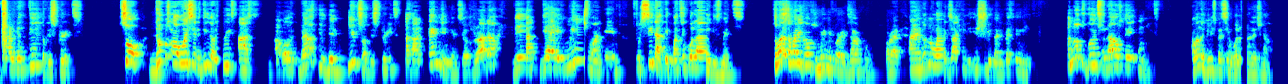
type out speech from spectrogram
By the things of the Spirit. So don't always say the things of the Spirit as or rather the gifts of the Spirit as an end in themselves. Rather, they are, they are a means to an end to see that a particular need is met. So when somebody comes to me, for example, all right, and I don't know what exactly the issue is that the person needs, I'm not going to now say, mm, I want to give this person word of knowledge now.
